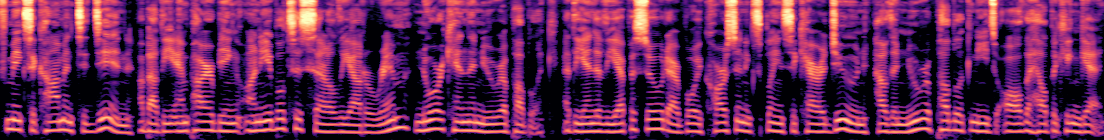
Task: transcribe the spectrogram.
Greef makes a comment to Din about the Empire being unable to settle the Outer Rim, nor can the New Republic. At the end of the episode, our boy Carson explains to Cara Dune how the New Republic needs all the help it can get.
